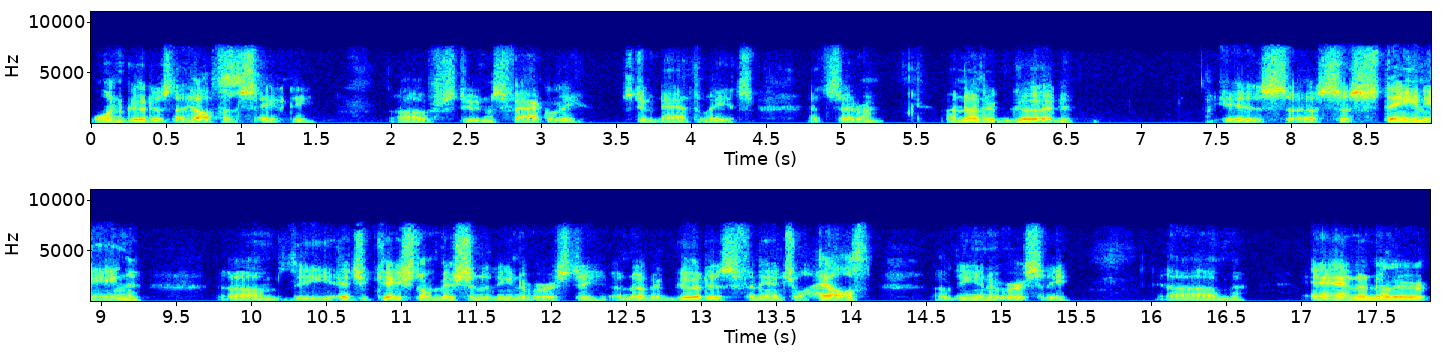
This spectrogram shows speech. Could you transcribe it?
one good is the health and safety of students, faculty, student athletes, etc. Another good is uh, sustaining um, the educational mission of the university. Another good is financial health of the university. Um, and another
